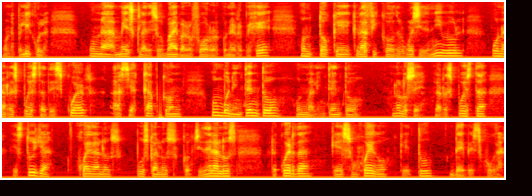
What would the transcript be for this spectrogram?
una película, una mezcla de survival of horror con RPG, un toque gráfico de Resident Evil, una respuesta de Square hacia Capcom, un buen intento, un mal intento, no lo sé. La respuesta es tuya. Juégalos, búscalos, considéralos. Recuerda que es un juego que tú debes jugar.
